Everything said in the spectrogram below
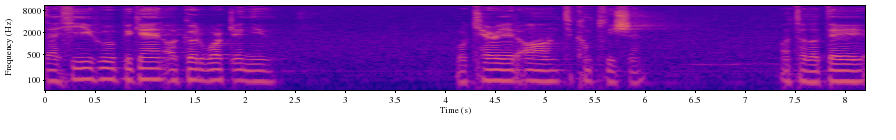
that he who began a good work in you will carry it on to completion until the day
